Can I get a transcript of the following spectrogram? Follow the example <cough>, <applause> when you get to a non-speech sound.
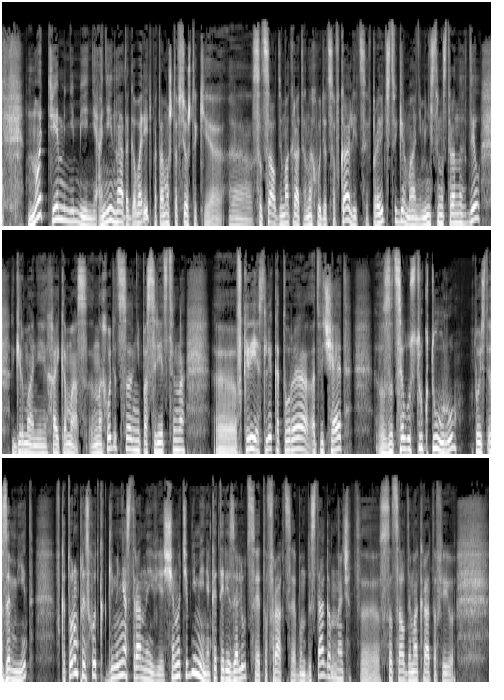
Но, тем не менее, о ней надо говорить, потому что все-таки э, социал-демократы находятся в коалиции, в правительстве Германии. Министр иностранных дел Германии Хайка Мас находится непосредственно э, в кресле, которое отвечает за целую структуру то есть за МИД, в котором происходят, как для меня, странные вещи. Но, тем не менее, к этой резолюции, это фракция Бундестага, значит, э, социал-демократов ее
